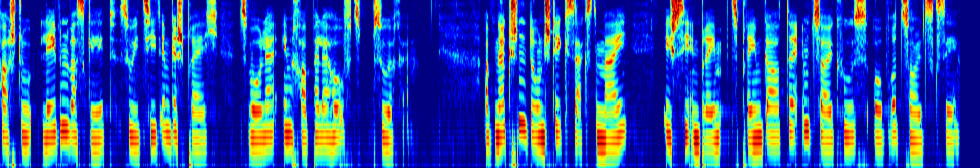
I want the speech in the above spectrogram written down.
kannst du Leben, was geht, Suizid im Gespräch, zu Wohlen im Kapellenhof besuchen. Ab nächsten Donnerstag, 6. Mai, ist sie in Brem, Bremgarten im Zeughaus Oberozolz gesehen.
